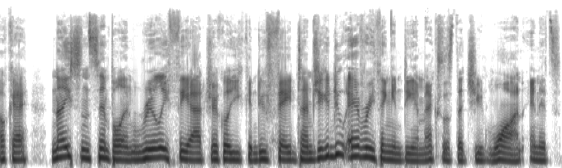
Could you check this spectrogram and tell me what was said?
Okay. Nice and simple and really theatrical. You can do fade times. You can do everything in DMXIS that you'd want. And it's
